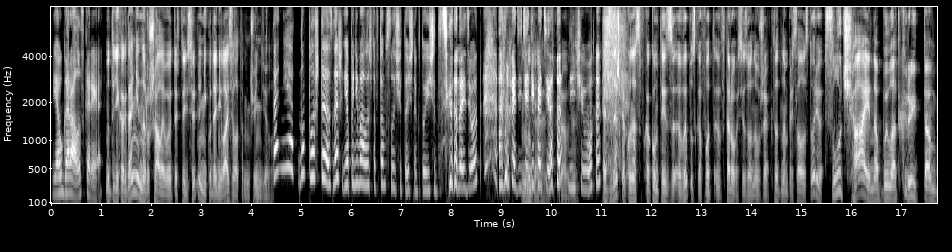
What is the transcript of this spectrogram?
я угорала скорее. Но ты никогда не нарушала его? То есть ты действительно никуда не лазила, там ничего не делала? Да нет, ну, потому что, знаешь, я понимала, что в том случае точно кто ищет, всегда найдет, а находить ну, я не да, хотела ничего. Это знаешь, как у нас в каком-то из выпусков, вот второго сезона уже, кто-то нам прислал рассказал историю, случайно был открыт там,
